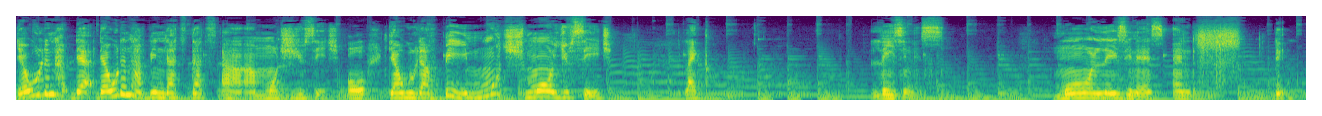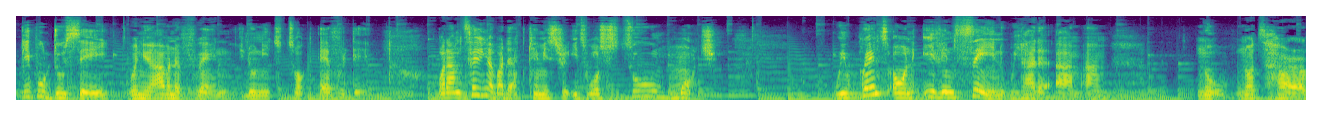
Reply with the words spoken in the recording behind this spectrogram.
there wouldn't there, there wouldn't have been that that uh, uh, much usage or there would have been much more usage like laziness. More laziness and the, people do say when you're having a friend you don't need to talk every day. But i'm telling you about that chemistry. It was too much. We went on even saying we had a um um no not her.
